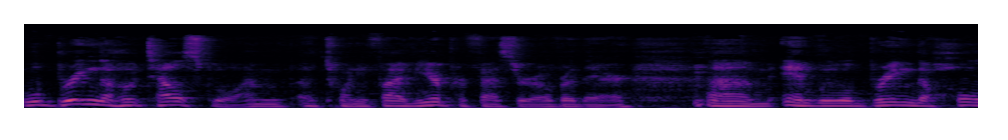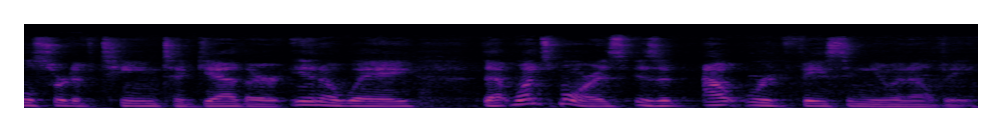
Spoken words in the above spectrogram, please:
We'll bring the hotel school. I'm a 25 year professor over there. Um, and we will bring the whole sort of team together in a way that, once more, is, is an outward facing UNLV.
